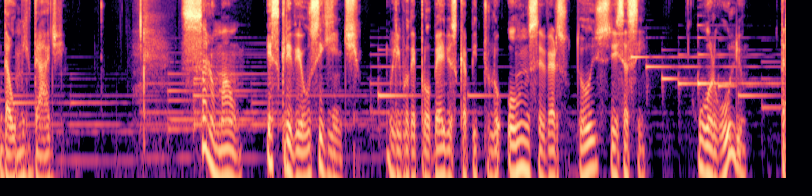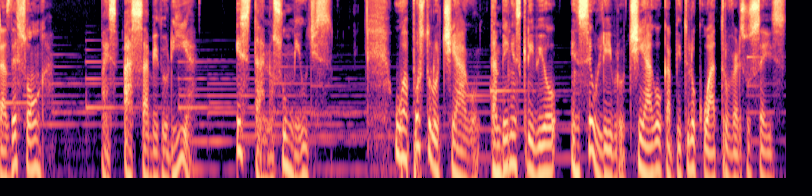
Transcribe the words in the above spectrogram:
da humildade. Salomão escreveu o seguinte: o livro de Provérbios, capítulo 11, verso 2, diz assim: O orgulho traz desonra, mas a sabedoria está nos humildes. O apóstolo Tiago também escreveu em seu livro, Tiago, capítulo 4, verso 6:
